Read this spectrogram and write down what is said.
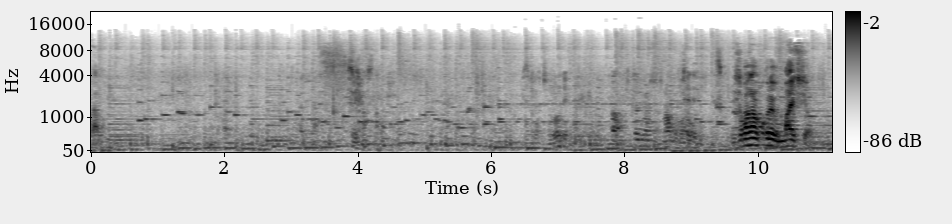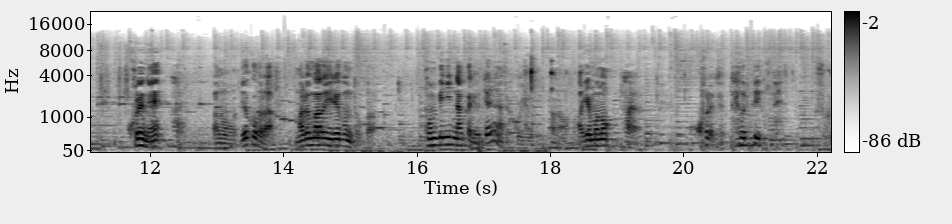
どうも。失礼しますそれはちょっと飲んでみてあいただきました。なんかこれうまいですよこれねはいあのよくほら「まるまるイレブン」とかコンビニなんかに売ってるじゃないですかこういうあの揚げ物。はい。これ絶対売れるよね服。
